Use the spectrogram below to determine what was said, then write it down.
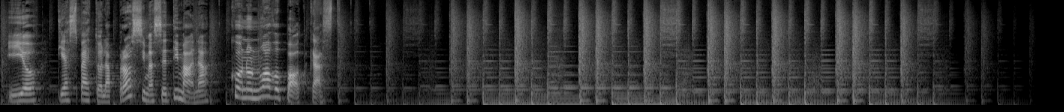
Io ti aspetto la prossima settimana con un nuovo podcast.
